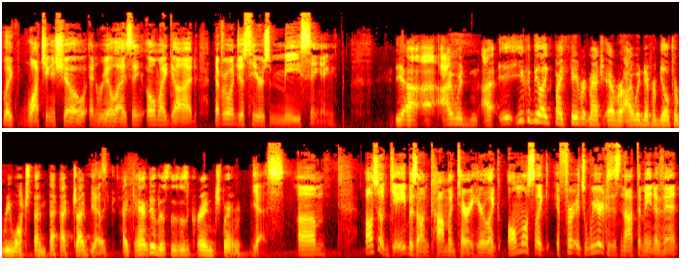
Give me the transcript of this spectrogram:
like watching a show and realizing, oh my god, everyone just hears me singing? Yeah, I, I would. I, you could be like my favorite match ever. I would never be able to rewatch that match. I'd be Yes. like, I can't do this. This is a cringe thing. Yes. Um, also, Gabe is on commentary here, like almost like for, it's weird because it's not the main event,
